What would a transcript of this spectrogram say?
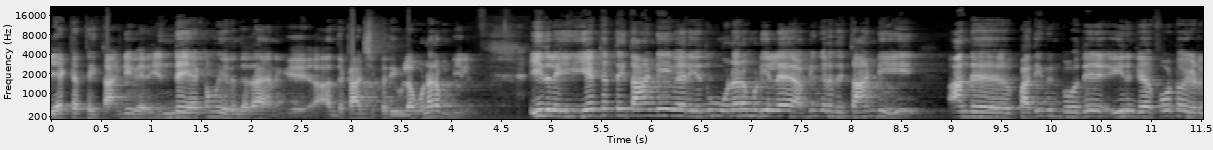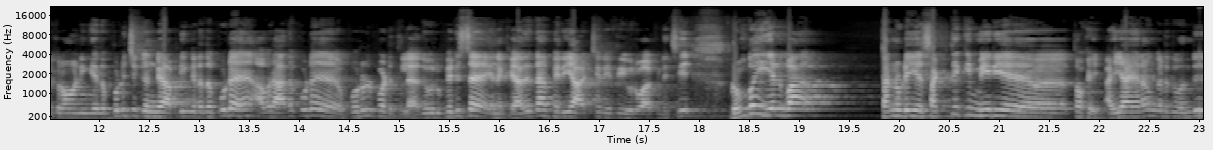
ஏக்கத்தை தாண்டி வேறு எந்த ஏக்கமும் இருந்ததா எனக்கு அந்த காட்சி பதிவில் உணர முடியல. இதில் ஏக்கத்தை தாண்டி வேறு எதுவும் உணர முடியல அப்படிங்கிறதை தாண்டி அந்த பதிவின் போது இருங்க ஃபோட்டோ எடுக்கிறோம் நீங்கள் இதை பிடிச்சிக்கோங்க அப்படிங்கிறத கூட அவர் அதை கூட பொருள்படுத்தலை. அது ஒரு பெருசாக எனக்கு அதுதான் பெரிய ஆச்சரியத்தை உருவாக்குனுச்சு. ரொம்ப இயல்பாக தன்னுடைய சக்திக்கு மீறிய தொகை ஐயாயிரங்கிறது வந்து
